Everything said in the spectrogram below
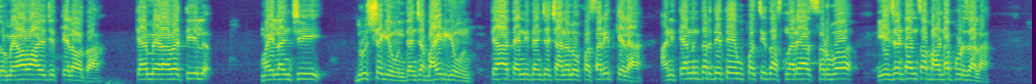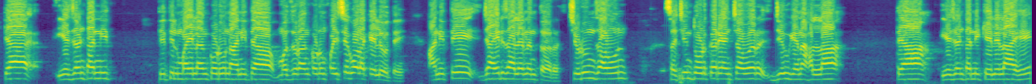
जो मेळावा आयोजित केला होता त्या मेळाव्यातील महिलांची दृश्य घेऊन त्यांच्या बाईट घेऊन त्या त्यांनी त्यांच्या चॅनलवर प्रसारित केल्या आणि त्यानंतर तेथे उपस्थित असणाऱ्या सर्व एजंटांचा भांडाफोड झाला. त्या एजंटांनी तेथील महिलांकडून आणि त्या मजुरांकडून पैसे गोळा केले होते. आणि ते जाहीर झाल्यानंतर चिडून जाऊन सचिन तोडकर यांच्यावर जीवघेणा हल्ला त्या एजंटांनी केलेला आहे.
